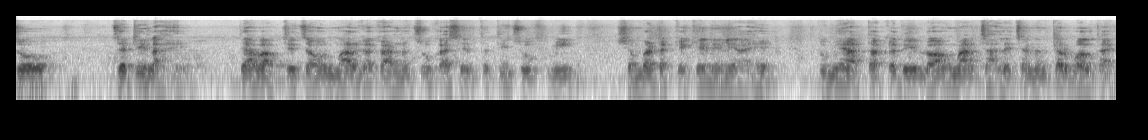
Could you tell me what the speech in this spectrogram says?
जो जटिल आहे त्या बाबतीत जाऊन मार्ग काढणं चूक असेल तर ती चूक मी शंभर टक्के केलेली आहे. तुम्ही आता कधी लॉंग मार्च झाल्याच्यानंतर बोलताय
